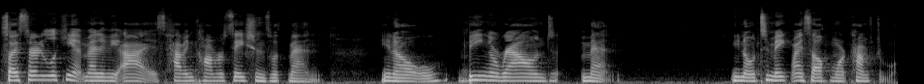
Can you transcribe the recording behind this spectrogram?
So I started looking at men in the eyes, having conversations with men, you know, being around men, you know, to make myself more comfortable.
